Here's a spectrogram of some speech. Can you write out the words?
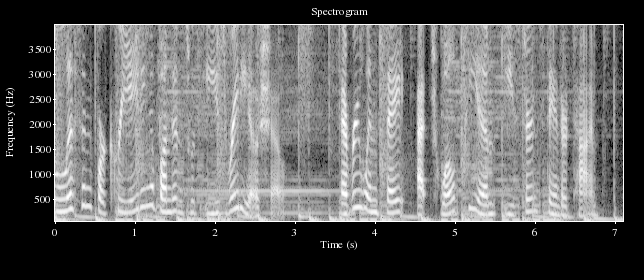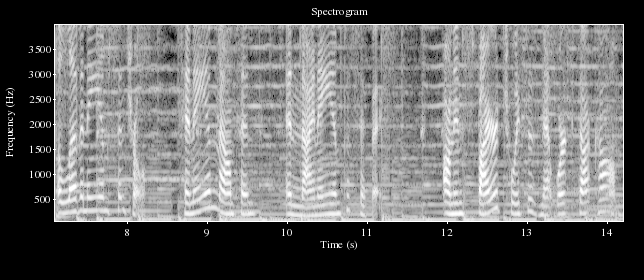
Listen for Creating Abundance with Ease radio show every Wednesday at 12 p.m. Eastern Standard Time, 11 a.m. Central, 10 a.m. Mountain, and 9 a.m. Pacific on InspiredChoicesNetwork.com.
